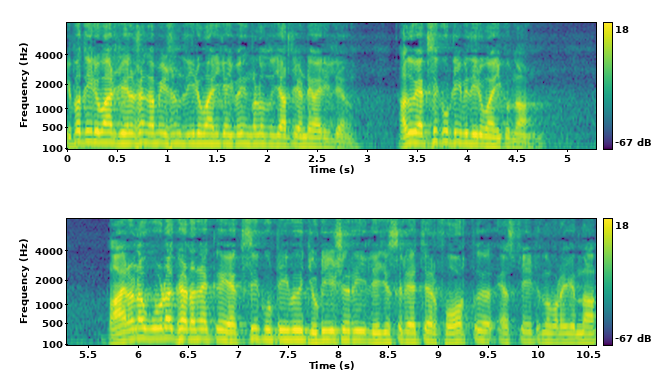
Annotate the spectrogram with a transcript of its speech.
ഇപ്പോൾ തീരുമാനിച്ചു ഇലക്ഷൻ കമ്മീഷൻ തീരുമാനിക്കുക ഇപ്പോൾ നിങ്ങളൊന്നും ചർച്ച ചെയ്യേണ്ട കാര്യമില്ല. അതും എക്സിക്യൂട്ടീവ് തീരുമാനിക്കുന്നതാണ്. ഭരണകൂട ഘടനയ്ക്ക് executive judiciary legislature fourth estate എന്ന് പറയുന്ന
